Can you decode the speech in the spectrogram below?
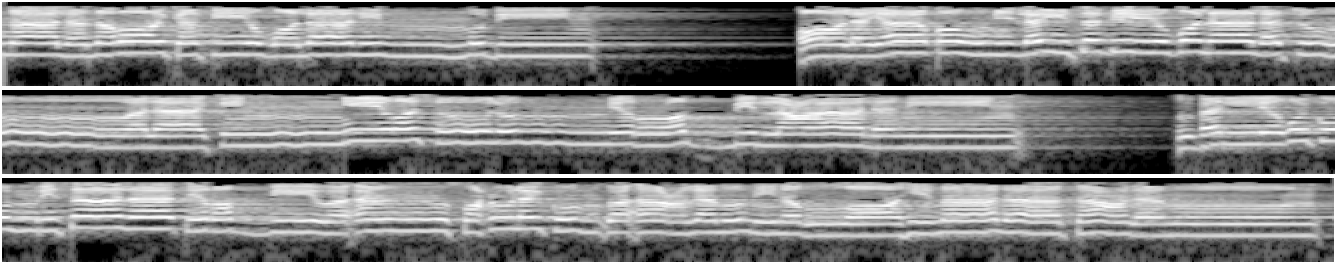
إنا لنراك في ضلال مبين قال يا قوم ليس بي ضلالة ولكني رسول من رب العالمين أبلغكم رسالات ربي وأنصح لكم وأعلم من الله ما لا تعلمون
